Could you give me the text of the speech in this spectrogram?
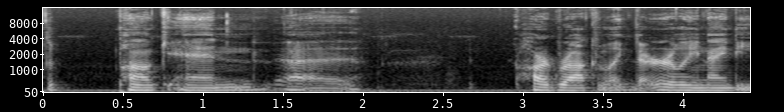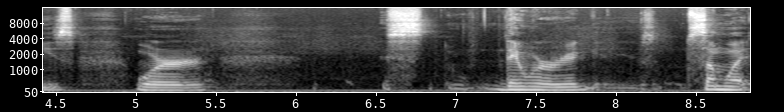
the punk and uh, hard rock like the early 90s were they were somewhat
